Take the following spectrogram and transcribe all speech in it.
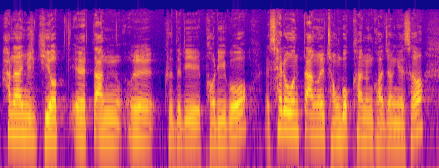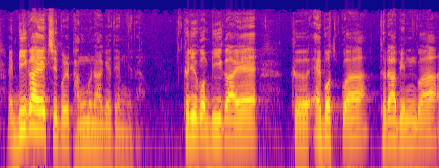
하나님의 기업의 땅을 그들이 버리고 새로운 땅을 정복하는 과정에서 미가의 집을 방문하게 됩니다. 그리고 미가의 그 에봇과 드라빔과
